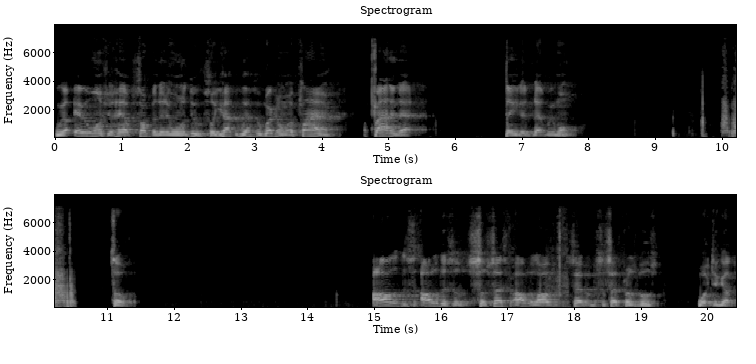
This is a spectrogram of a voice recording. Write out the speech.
We everyone should have something that they want to do. So you have to we have to work on applying, finding that thing that, that we want. So all of this, all of this success, all the laws of success, the success principles work together.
